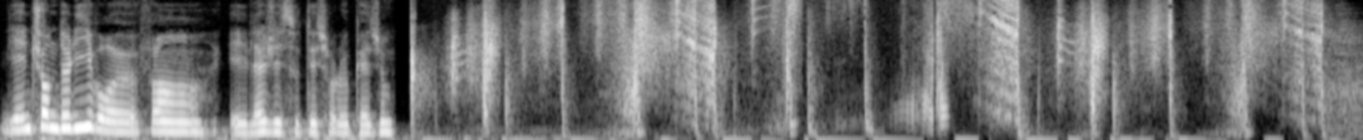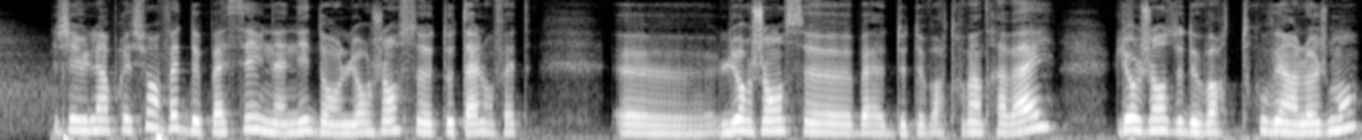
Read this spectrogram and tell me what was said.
il y a une chambre de libre. Enfin, et là, j'ai sauté sur l'occasion. J'ai eu l'impression, en fait, de passer une année dans l'urgence euh, totale, en fait. Euh, l'urgence bah, de devoir trouver un travail, l'urgence de devoir trouver un logement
